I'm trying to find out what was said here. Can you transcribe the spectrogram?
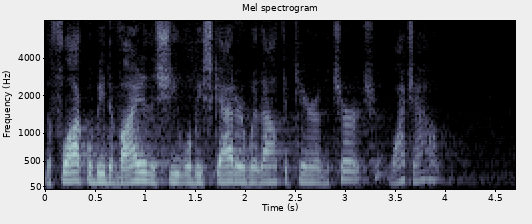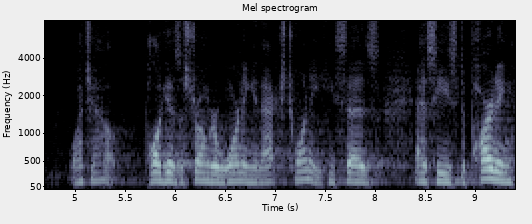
The flock will be divided, the sheep will be scattered without the care of the church. Watch out. Watch out. Paul gives a stronger warning in Acts 20. He says, as he's departing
